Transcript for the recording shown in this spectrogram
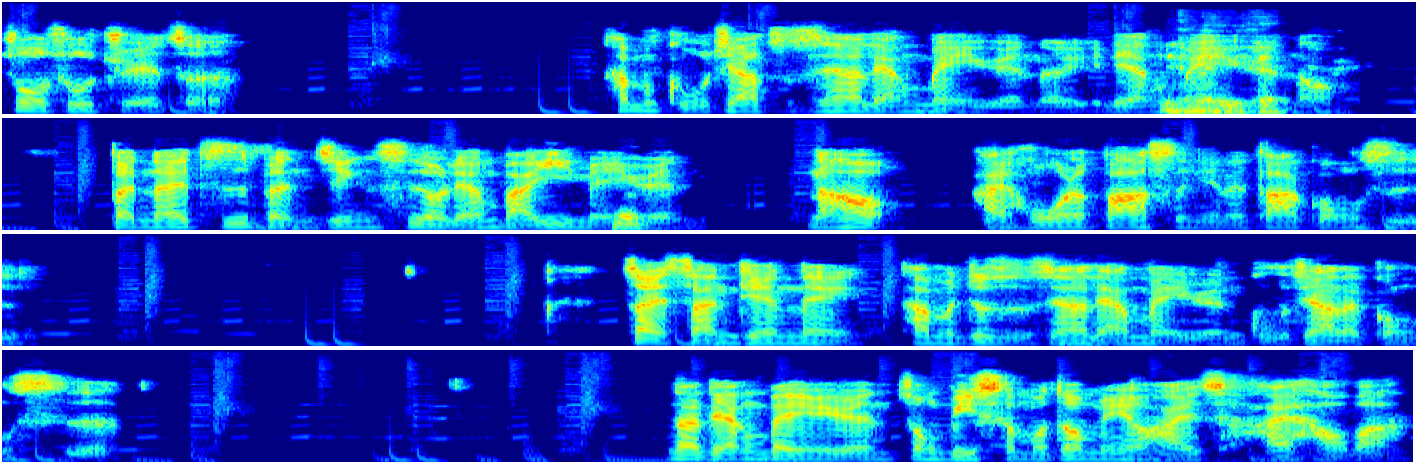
做出抉择，他们股价只剩下两美元而已，两美元哦。本来资本金是有两百亿美元，然后还活了八十年的大公司，在三天内，他们就只剩下两美元股价的公司了。那两美元总比什么都没有还还好吧？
